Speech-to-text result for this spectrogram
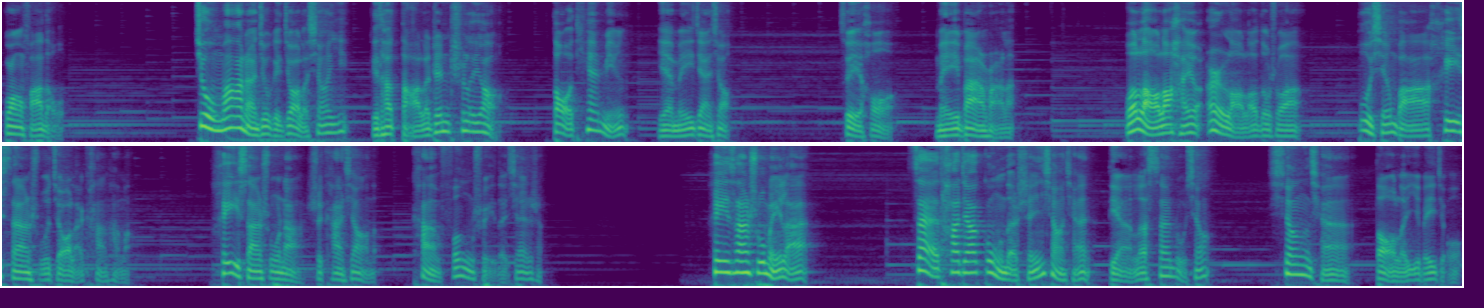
光发抖。舅妈呢就给叫了乡医，给他打了针，吃了药，到天明也没见效。最后没办法了，我姥姥还有二姥姥都说，不行，把黑三叔叫来看看吧。黑三叔呢是看相的，看风水的先生。黑三叔没来，在他家供的神像前点了三炷香。香前倒了一杯酒，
